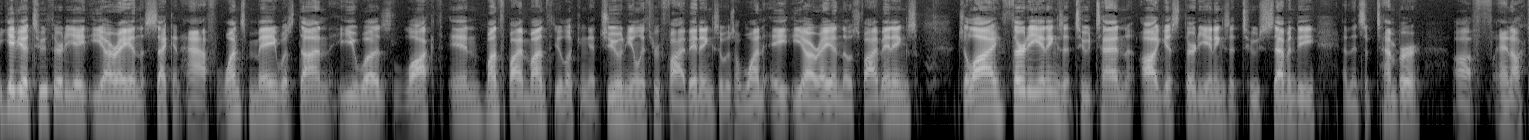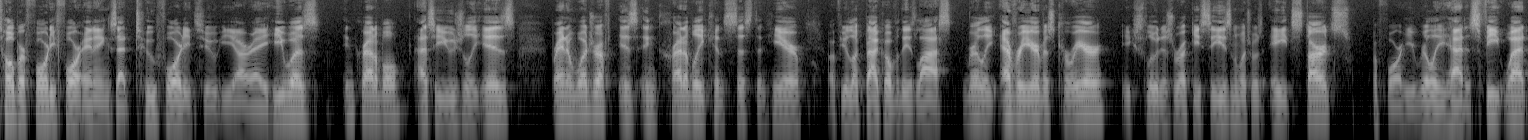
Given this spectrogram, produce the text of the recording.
he gave you a 238 ERA in the second half. Once May was done, he was locked in month by month. You're looking at June, he only threw five innings. It was a 1 8 ERA in those five innings. July, 30 innings at 210. August, 30 innings at 270. And then September, uh, and October 44 innings at 242 ERA. He was incredible, as he usually is. Brandon Woodruff is incredibly consistent here. If you look back over these last, really every year of his career, exclude his rookie season, which was eight starts before he really had his feet wet.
